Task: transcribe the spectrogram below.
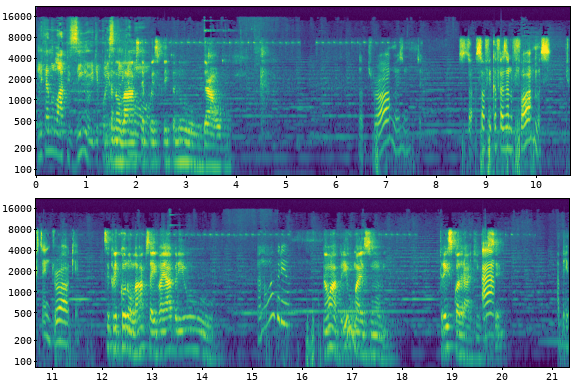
Clica no lapisinho e depois Clica no lápis, no- depois clica no draw. No draw mesmo. Só, só fica fazendo formas? Acho que tem draw aqui. Você clicou no lápis, aí vai abrir o. Mas não abriu. Não abriu, mas um. Três quadradinhos pra Ah. você. Abriu.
